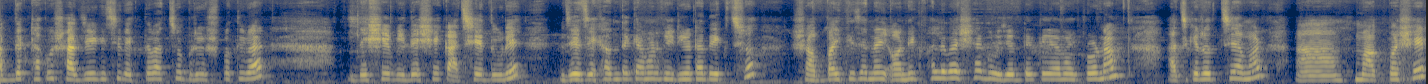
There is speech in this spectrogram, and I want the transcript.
অর্ধেক ঠাকুর সাজিয়ে গেছি দেখতে পাচ্ছ বৃহস্পতিবার। দেশে বিদেশে কাছে দূরে যে যেখান থেকে আমার ভিডিওটা দেখছ সবাইকে জানাই অনেক ভালোবাসা গুরুজনদেরকে জানাই প্রণাম। আজকের হচ্ছে আমার মাঘ মাসের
